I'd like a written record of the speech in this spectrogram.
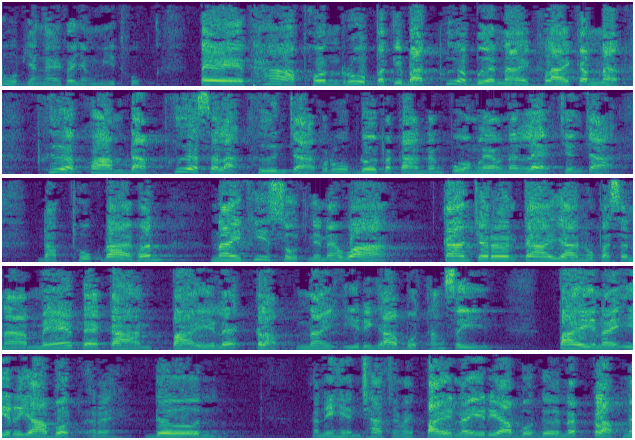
รูปยังไงก็ยังมีทุกข์แต่ถ้าพ้นรูปปฏิบัติเพื่อเบื่อหน่ายคลายกำหนัด เพื่อความดับเพื่อสละคืนจากรูปโดยประการทั้งปวงแล้วนั่นแหละจึงจะดับทุกข์ได้ เพราะในที่สุดเนี่ยนะว่าการเจริญกายานุปัสสนาแม้แต่การไปและกลับในอิริยาบถททั้งสี่ไปในอิริยาบถอะไร เดิน อันนี้เห็นชัดใช่ไหมไปในอิริยาบถเดินแล้วกลับใน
